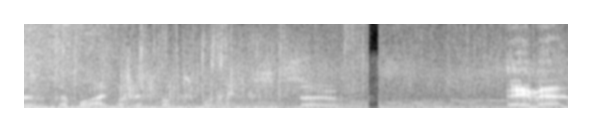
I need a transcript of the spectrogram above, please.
Doesn't so what? I've got an Xbox One X, so Amen.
